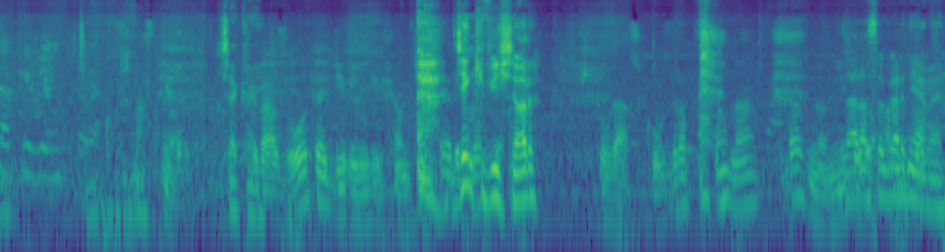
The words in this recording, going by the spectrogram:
Takie większe. Czekaj. 2 złote 94 Dzięki, Zrobcona dawno nie Zaraz było ogarniemy.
